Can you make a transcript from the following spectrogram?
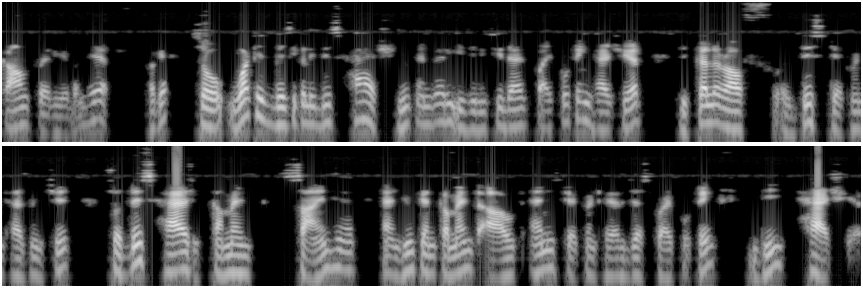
count variable here okay? So what is basically this hash? You can very easily see that by putting hash here the color of this statement has been changed. So this hash comment sign here and you can comment out any statement here just by putting the hash here.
